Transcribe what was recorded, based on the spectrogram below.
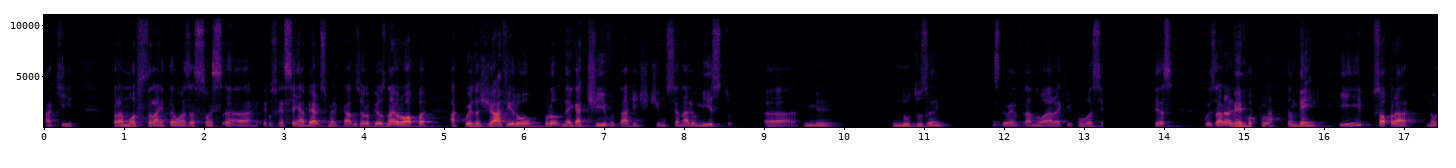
aqui para mostrar então as ações, uh, os recém-abertos mercados europeus. Na Europa, a coisa já virou pro negativo, tá? A gente tinha um cenário misto, uh, minutos antes de eu entrar no ar aqui com vocês, pois a melhor por lá também. E só para não,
